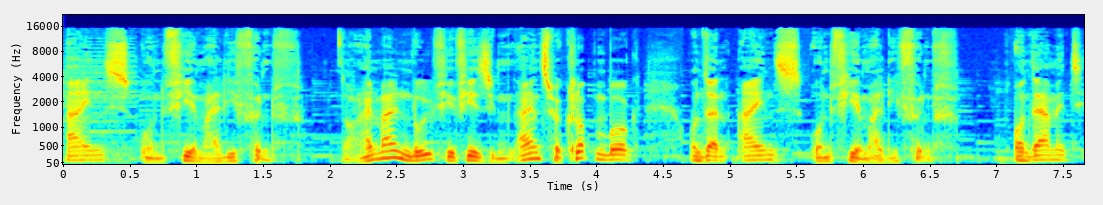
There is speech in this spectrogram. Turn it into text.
1 und 4 mal die 5. Noch einmal 04471 für Kloppenburg und dann 1 und 4 mal die 5. Und damit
